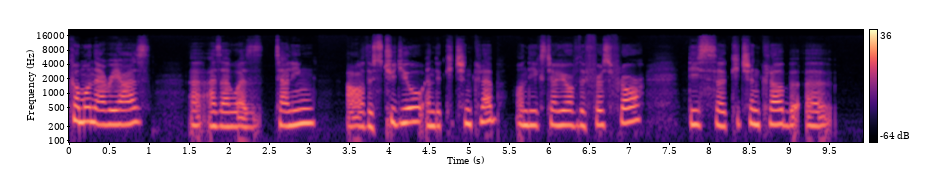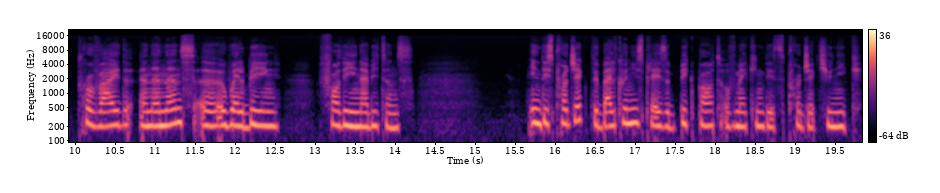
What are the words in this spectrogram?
Common areas, uh, as I was telling, are the studio and the kitchen club on the exterior of the first floor. This uh, kitchen club uh, provide and enhance uh, well-being for the inhabitants. In this project, the balconies plays a big part of making this project unique.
